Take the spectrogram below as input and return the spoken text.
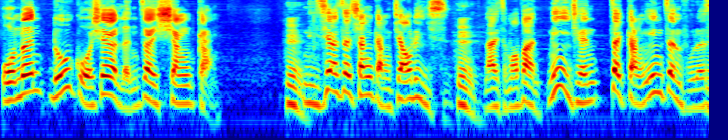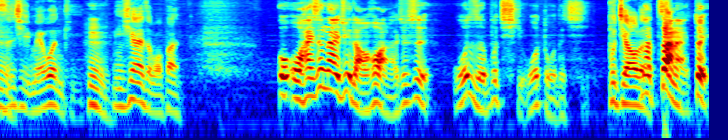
我们如果现在人在香港，嗯，你现在在香港教历史，嗯，来怎么办？你以前在港英政府的时期没问题，嗯，你现在怎么办？我我还是那一句老话了，就是我惹不起，我躲得起，不教了。那再来，对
